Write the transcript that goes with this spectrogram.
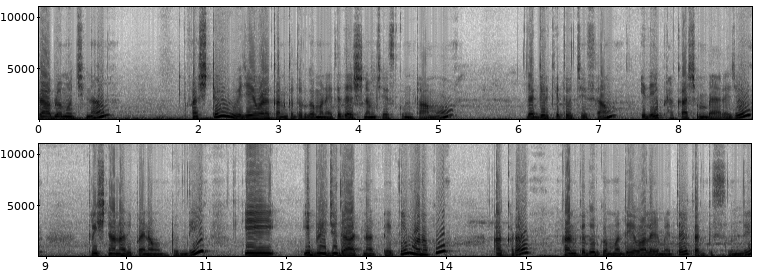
ప్రాబ్లం వచ్చినా ఫస్ట్ విజయవాడ కనకదుర్గమ్మని అయితే దర్శనం చేసుకుంటాము. దగ్గరికి అయితే వచ్చేసాం. ఇదే ప్రకాశం బ్యారేజ్. కృష్ణా నది పైన ఉంటుంది. ఈ ఈ బ్రిడ్జ్ దాటినట్టయితే మనకు అక్కడ కనకదుర్గమ్మ దేవాలయం అయితే కనిపిస్తుంది.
